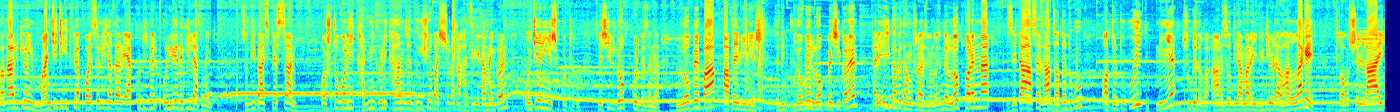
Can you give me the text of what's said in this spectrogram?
কথা হল কি ওই মানছি টিকিট পেয়ে পঁয়তাল্লিশ হাজার এক কোটি পেয়ে অলিয়ে দেখি লাভ নাই। যদি পেয়ে চান, কষ্ট করি খাটনি করি খান যে দুইশো, পাঁচশো টাকা হাজিরিয়ে কামাই করেন ওইটাই নিয়ে সুখর থাকো বেশি লোভ করবে যে না। লোভে পাপ, পাপে বিনিয়োগ যদি লোভে লোভ বেশি করেন, তাহলে এইভাবে ধ্বংস হয়ে যাবেন। ওই জন্য লোভ করেন না। যেটা আছে যার যতটুকু, অতটুকুই নিয়ে সুখে থাকো। আর যদি আমার এই ভিডিওটা ভালো লাগে, তো অবশ্যই লাইক,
